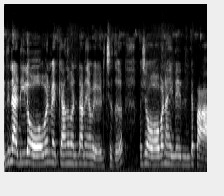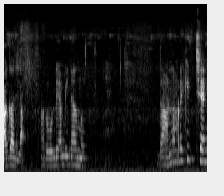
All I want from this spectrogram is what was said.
ഇതിന്റെ അടിയിൽ ഓവൻ വെക്കാന്ന് പറഞ്ഞിട്ടാണ് ഞാൻ മേടിച്ചത്. പക്ഷെ ഓവൻ അതിന്റെ ഇതിന്റെ പാകമല്ല അതുകൊണ്ട് ഞാൻ പിന്നെ അത് നിർത്തി. ഇതാണ് നമ്മുടെ കിച്ചൺ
